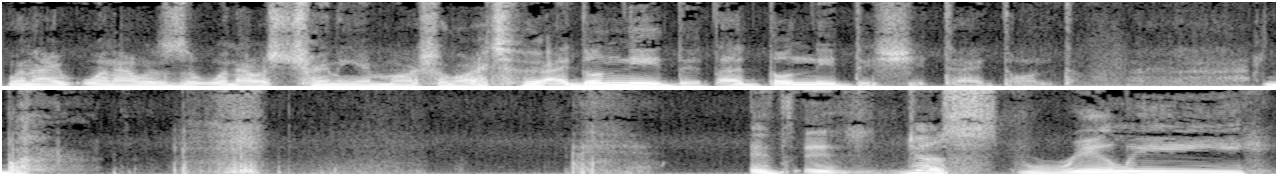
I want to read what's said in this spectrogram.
When I when I was when I was training in martial arts, I don't need it. I don't need this shit. I don't. But it's it's just really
